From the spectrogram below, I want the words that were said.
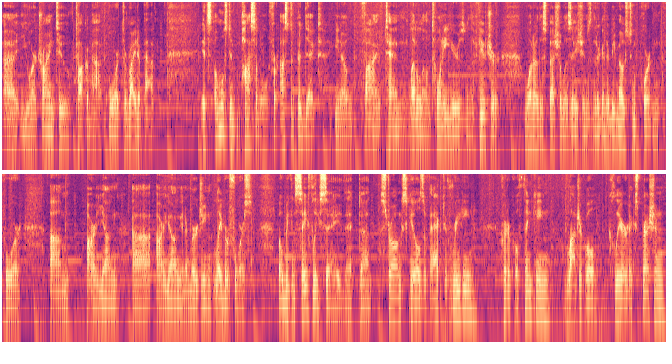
uh, you are trying to talk about or to write about. It's almost impossible for us to predict, you know, 5, 10, let alone 20 years into the future, what are the specializations that are going to be most important for um, our young, uh, our young and emerging labor force. But we can safely say that uh, strong skills of active reading, critical thinking, logical, clear expression,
